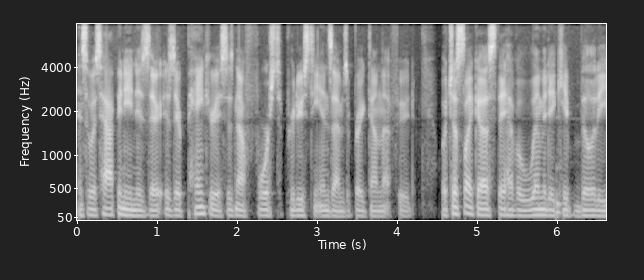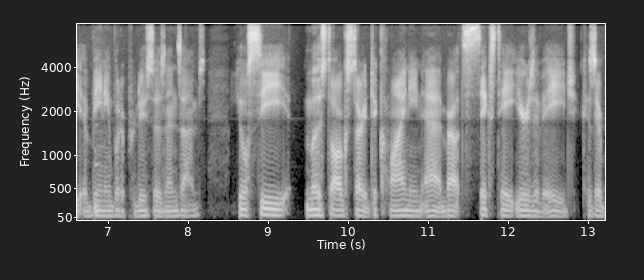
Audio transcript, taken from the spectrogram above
And so what's happening is their is their pancreas is now forced to produce the enzymes to break down that food. But just like us, they have a limited capability of being able to produce those enzymes. You'll see most dogs start declining at about six to eight years of age because their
